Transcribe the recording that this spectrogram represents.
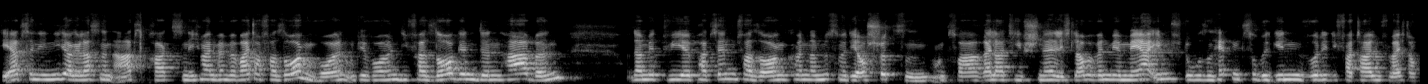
die Ärzte in den niedergelassenen Arztpraxen, ich meine, wenn wir weiter versorgen wollen und wir wollen die Versorgenden haben, damit wir Patienten versorgen können, dann müssen wir die auch schützen und zwar relativ schnell. Ich glaube, wenn wir mehr Impfdosen hätten zu Beginn, würde die Verteilung vielleicht auch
